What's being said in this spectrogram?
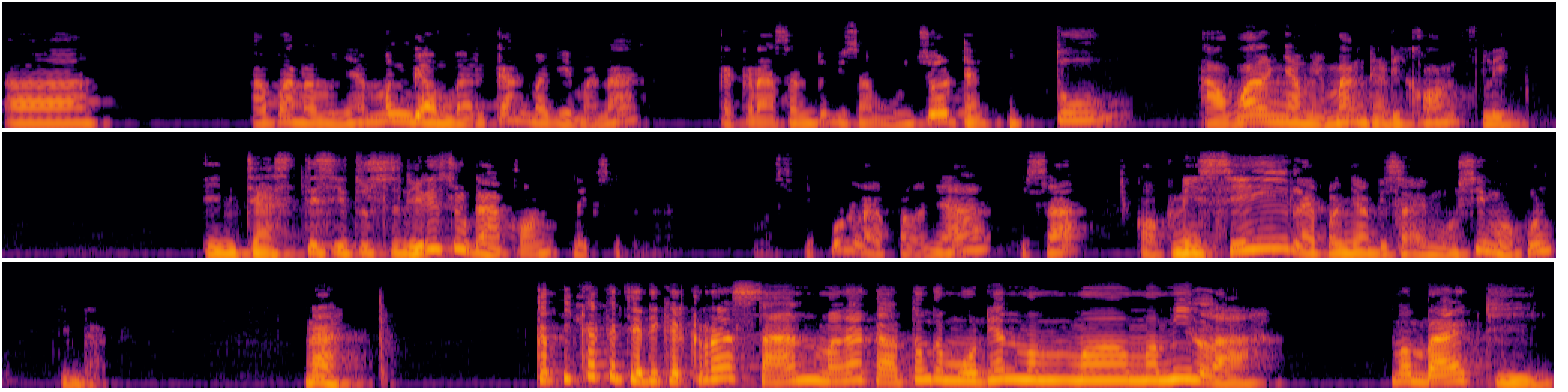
uh, apa namanya menggambarkan bagaimana kekerasan itu bisa muncul dan itu awalnya memang dari konflik. Injustice itu sendiri sudah konflik sebenarnya. Meskipun levelnya bisa kognisi, levelnya bisa emosi maupun tindakan. Nah, ketika terjadi kekerasan, maka Galtung kemudian mem memilah, membagi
